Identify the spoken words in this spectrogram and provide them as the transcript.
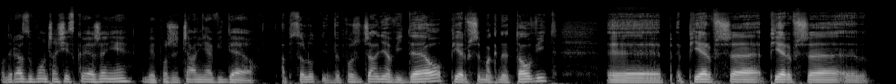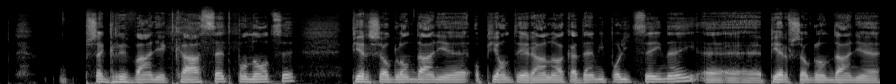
od razu włącza się skojarzenie wypożyczalnia wideo. Absolutnie. Wypożyczalnia wideo, pierwszy magnetowid, pierwsze, pierwsze e, przegrywanie kaset po nocy, pierwsze oglądanie o 5 rano Akademii Policyjnej, e, e, pierwsze oglądanie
